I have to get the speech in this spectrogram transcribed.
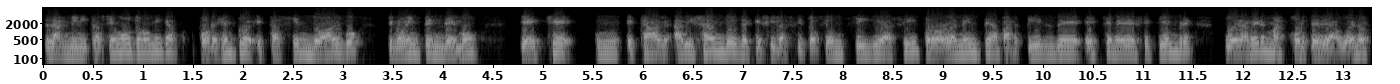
La administración autonómica, por ejemplo, está haciendo algo que no entendemos, que es que mm, está avisando de que si la situación sigue así, probablemente a partir de este mes de septiembre pueda haber más cortes de agua. Bueno,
